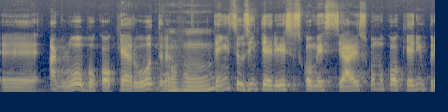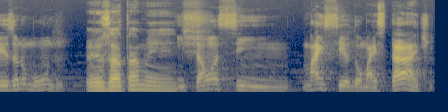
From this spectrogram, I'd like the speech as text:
é, a Globo ou qualquer outra Uhum. tem seus interesses comerciais como qualquer empresa no mundo. Exatamente. Então, assim, mais cedo ou mais tarde,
